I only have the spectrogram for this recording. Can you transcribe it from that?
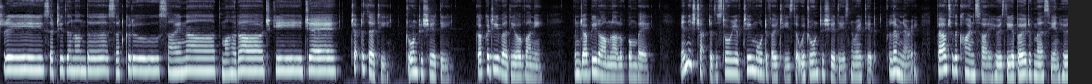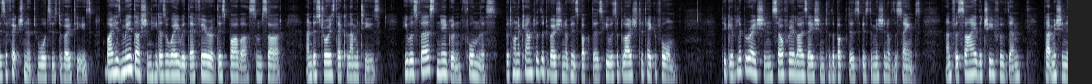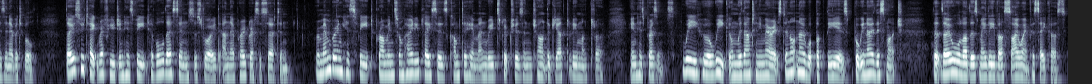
Shri Sachidananda Sadguru Sainath Maharaj Ki Jai. Chapter 30 Drawn to Shirdi Kakaji Vadya Vani Punjabi Ramlal of Bombay. In this chapter, the story of two more devotees that were drawn to Shirdi is narrated. Preliminary. Bow to the kind Sai, who is the abode of mercy and who is affectionate towards his devotees. By his mere darshan, he does away with their fear of this bhava, samsar, and destroys their calamities. He was first nirgun, formless, but on account of the devotion of his bhaktas, he was obliged to take a form. To give liberation, self realization to the bhaktas is the mission of the saints, and for Sai, the chief of them, that mission is inevitable. Those who take refuge in his feet have all their sins destroyed, and their progress is certain. Remembering his feet, Brahmins from holy places come to him and read scriptures and chant the Gayatri mantra in his presence. We, who are weak and without any merits, do not know what bhakti is, but we know this much that though all others may leave us, Sai won't forsake us.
